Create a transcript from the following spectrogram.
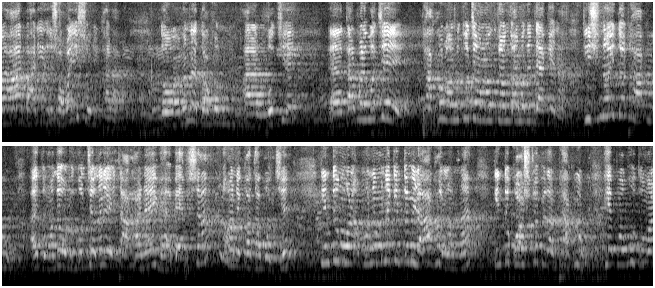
আর বাড়ির সবাই শরীর খারাপ। তো আমার না তখন, আর বলছে তারপরে বলছে, ঠাকুর অনুকূল চন্দ্র আমাদের দেখে না। কৃষ্ণই তো ঠাকুর। আর, তোমাদের অনুকূল চন্দ্রের এই টাকা নেয় ব্যবসা? অনেক কথা বলছে। কিন্তু মনে মনে কিন্তু আমি রাগ হলাম না। কিন্তু কষ্ট পেলাম। ঠাকুর, হে প্রভু, তোমার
